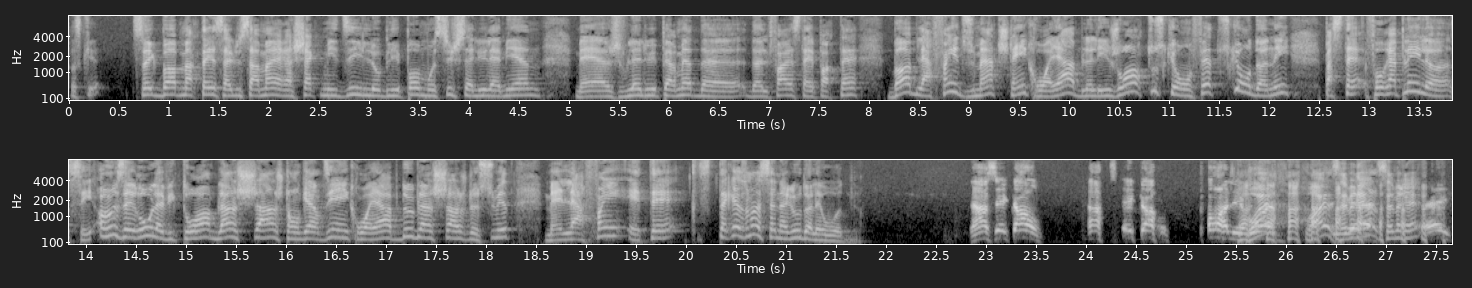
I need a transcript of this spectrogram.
Parce que tu sais que Bob Martin salue sa mère à chaque midi, il l'oublie pas. Moi aussi, je salue la mienne, mais euh, je voulais lui permettre de, de le faire, c'est important. Bob, la fin du match, c'était incroyable. Les joueurs, tout ce qu'ils ont fait, tout ce qu'ils ont donné, parce qu'il faut rappeler, là, c'est 1-0 la victoire, blanchissage, ton gardien incroyable, deux blanchissages de suite, mais la fin était, c'était quasiment un scénario d'Hollywood. Non, c'est con. Non, c'est con. Pas les ouais, ouais c'est vrai, c'est vrai. Hey.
